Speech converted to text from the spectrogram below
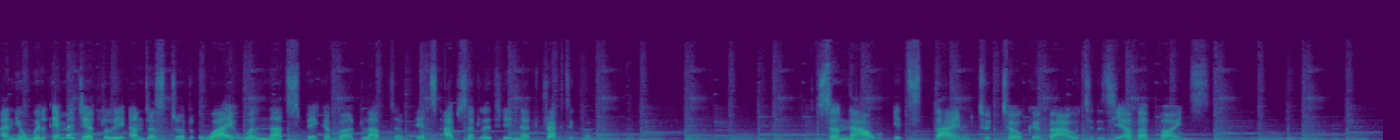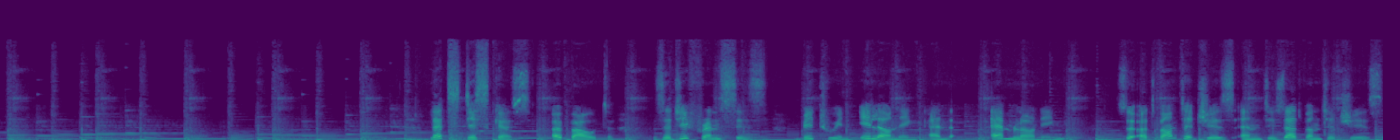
and you will immediately understood why we will not speak about laptop. It's absolutely not practical. So now it's time to talk about the other points. Let's discuss about the differences between e-learning and m-learning, the advantages and disadvantages,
